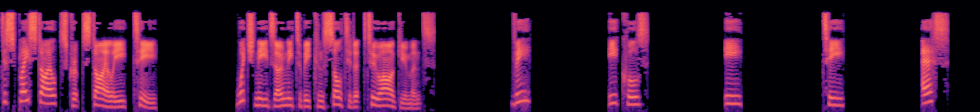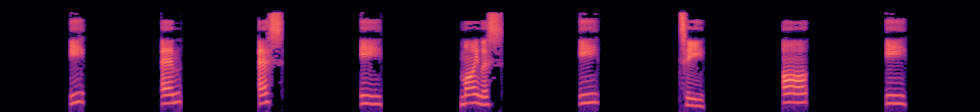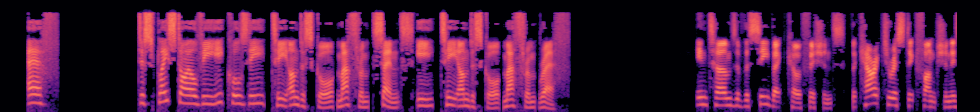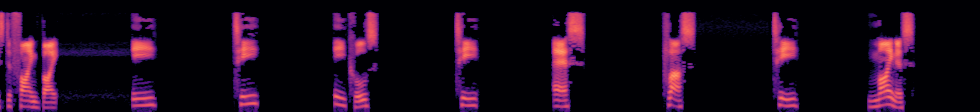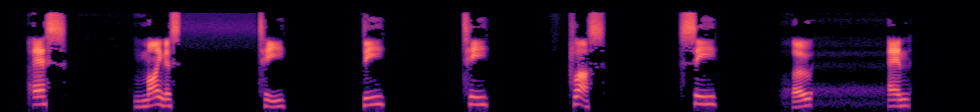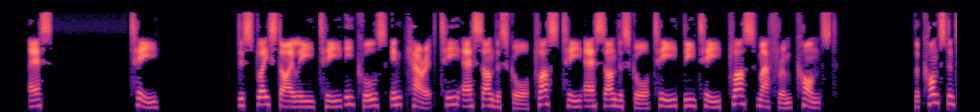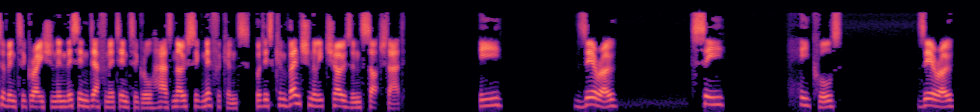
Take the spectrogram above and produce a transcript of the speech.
display style script style E T which needs only to be consulted at two arguments V equals E T S E N S E minus E T R E F. Display style v equals e t underscore mathrm sense e t underscore mathrm ref in terms of the Seebeck coefficients, the characteristic function is defined by E T equals T S plus T minus S minus T D T plus C O N S T display style e t equals int caret t s underscore plus t s underscore t dt plus mathrm const. The constant of integration in this indefinite integral has no significance, but is conventionally chosen such that e 0 c equals 0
